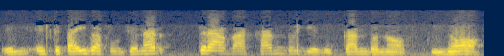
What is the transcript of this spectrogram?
el- este país va a funcionar trabajando y educándonos y no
